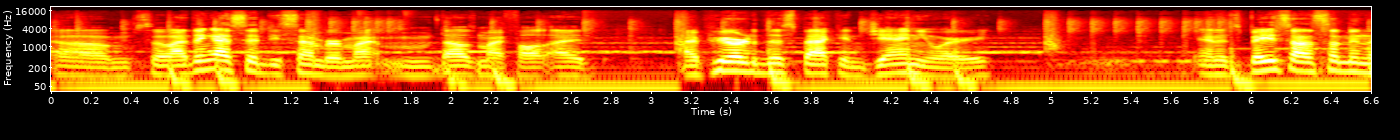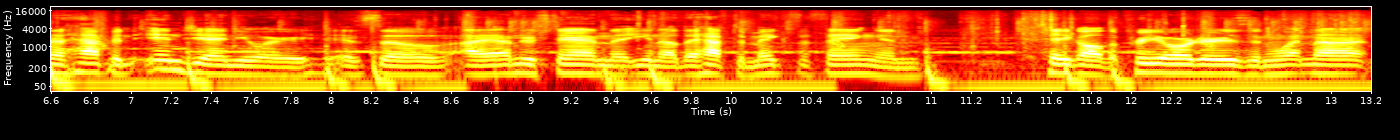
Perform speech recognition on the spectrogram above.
Um, so I think I said December. My, that was my fault. I, I pre-ordered this back in January, and it's based on something that happened in January. And so I understand that you know they have to make the thing and take all the pre-orders and whatnot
